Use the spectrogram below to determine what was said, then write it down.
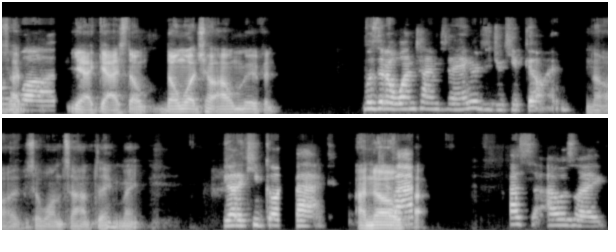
lot. Yeah, guys, don't don't watch how I'm moving. Was it a one time thing or did you keep going? No, it was a one time thing, mate. You got to keep going back. I know. I, I was like,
